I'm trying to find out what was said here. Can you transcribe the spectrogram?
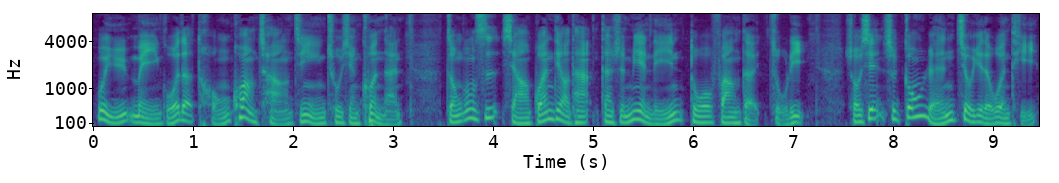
位于美国的铜矿厂经营出现困难，总公司想要关掉它，但是面临多方的阻力。首先是工人就业的问题，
